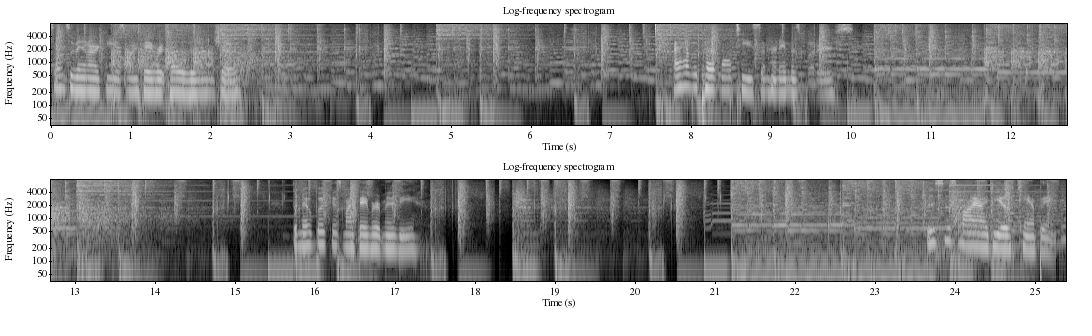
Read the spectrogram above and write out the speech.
Sons of Anarchy is my favorite television show. I have a pet Maltese and her name is Butters. The Notebook is my favorite movie. This is my idea of camping.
